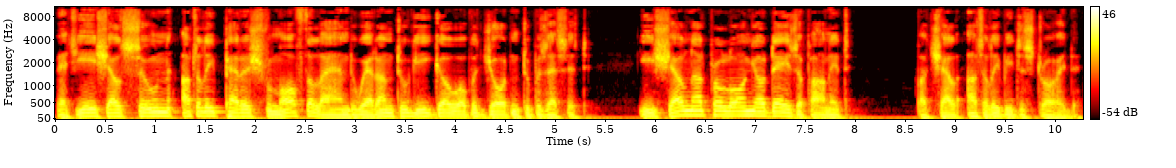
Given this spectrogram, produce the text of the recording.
that ye shall soon utterly perish from off the land whereunto ye go over Jordan to possess it. Ye shall not prolong your days upon it, but shall utterly be destroyed.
